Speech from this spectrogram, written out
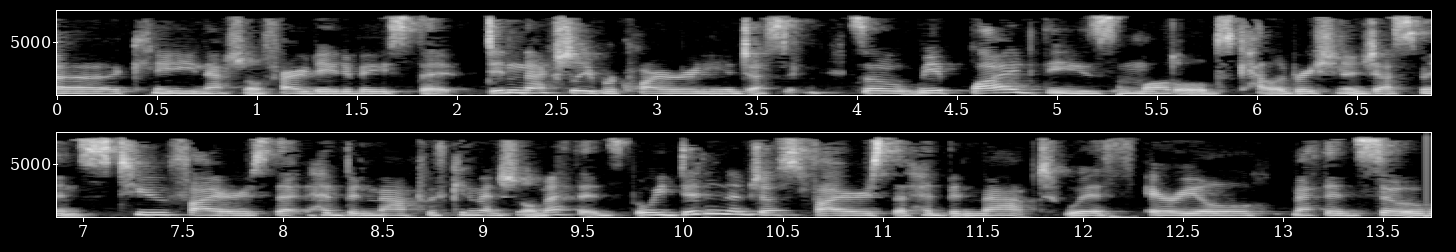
uh, Canadian National Fire Database that didn't actually require any adjusting. So we applied these modeled calibration adjustments to fires that had been mapped with conventional methods, but we didn't adjust fires that had been mapped with aerial methods. So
